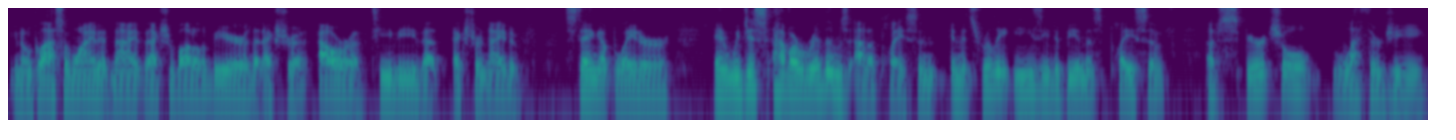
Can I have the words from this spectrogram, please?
you know, glass of wine at night, that extra bottle of beer, that extra hour of TV, that extra night of staying up later and we just have our rhythms out of place and, and it's really easy to be in this place of, of spiritual lethargy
